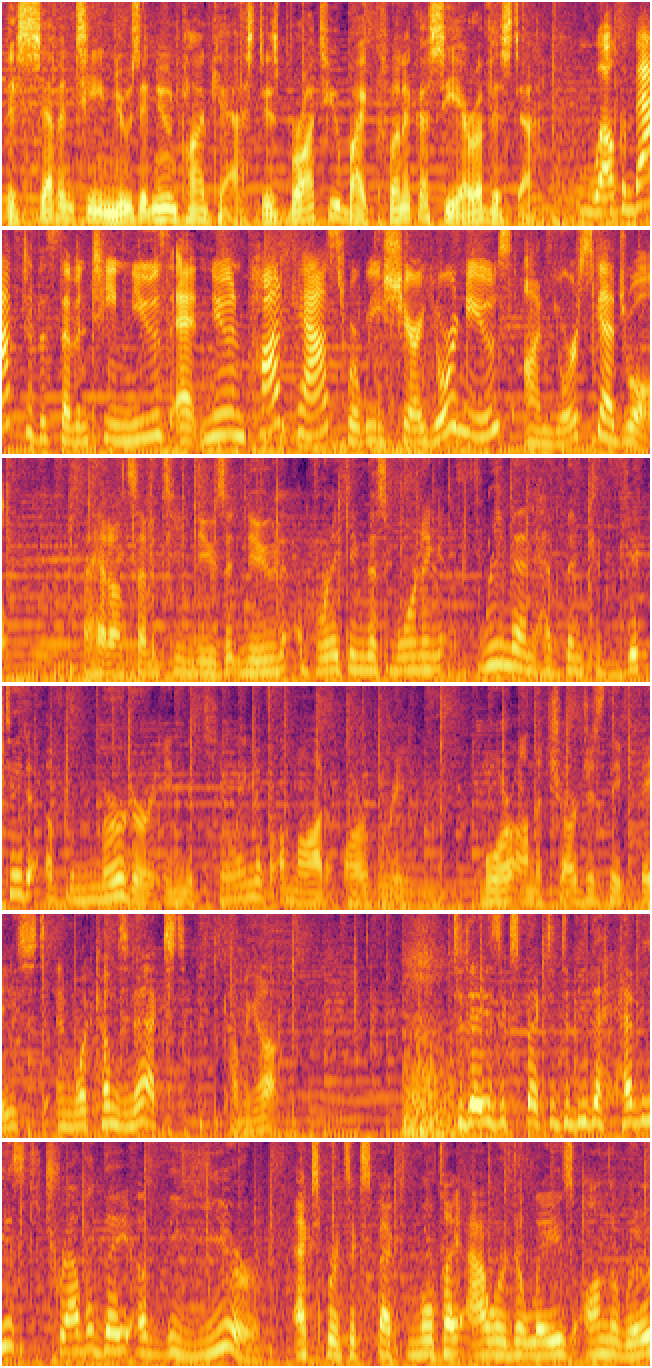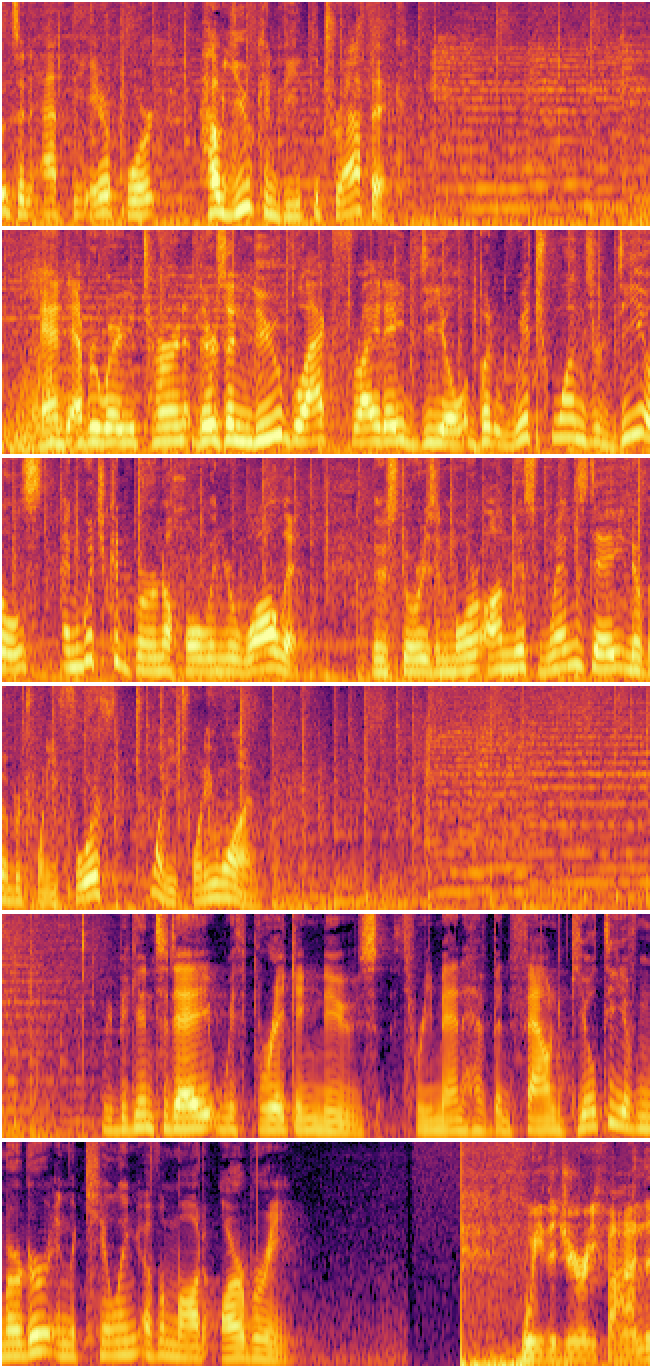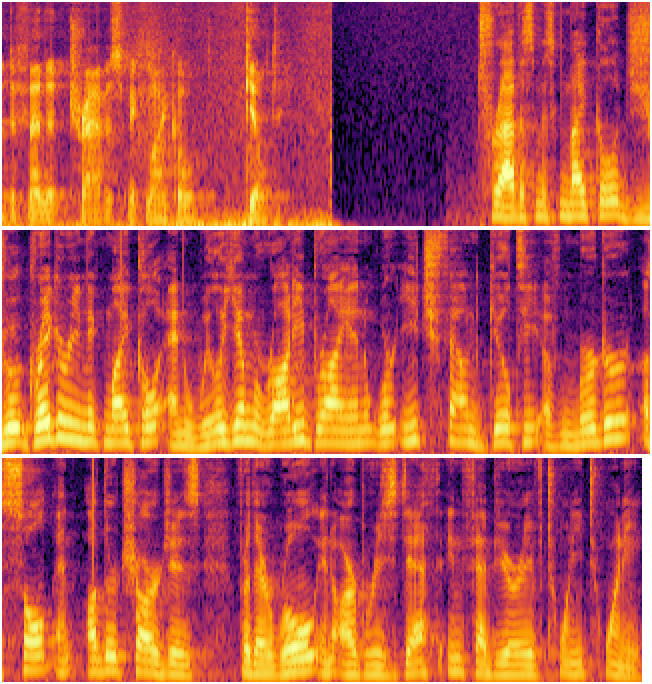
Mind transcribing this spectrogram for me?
This 17 News at Noon podcast is brought to you by Clinica Sierra Vista. Welcome back to the 17 News at Noon podcast, where we share your news on your schedule. Ahead on 17 News at noon, breaking this morning, three men have been convicted of the murder in the killing of Ahmaud Arbery. More on the charges they faced and what comes next, coming up. Today is expected to be the heaviest travel day of the year. Experts expect multi hour delays on the roads and at the airport, how you can beat the traffic. And everywhere you turn, there's a new Black Friday deal, but which ones are deals and which could burn a hole in your wallet? Those stories and more on this Wednesday, November 24th, 2021. We begin today with breaking news. Three men have been found guilty of murder in the killing of Ahmaud Arbery. We, the jury, find the defendant, Travis McMichael, guilty. Travis McMichael, Gregory McMichael, and William Roddy Bryan were each found guilty of murder, assault, and other charges for their role in Arbery's death in February of 2020.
